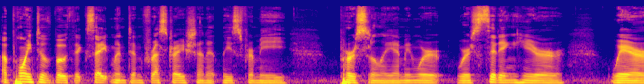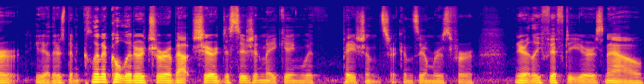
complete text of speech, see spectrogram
a point of both excitement and frustration, at least for me personally. I mean, we're we're sitting here where you know there's been clinical literature about shared decision making with patients or consumers for nearly 50 years now.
